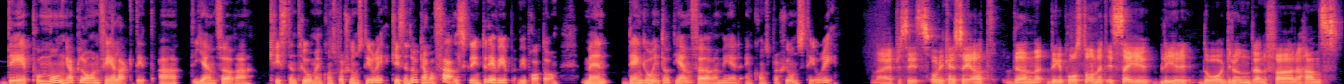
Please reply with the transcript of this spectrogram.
det är på många plan felaktigt att jämföra kristen tro med en konspirationsteori. Kristen tro kan vara falsk, det är inte det vi, vi pratar om. Men den går inte att jämföra med en konspirationsteori. Nej, precis. Och vi kan ju säga att den, det påståendet i sig blir då grunden för hans,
